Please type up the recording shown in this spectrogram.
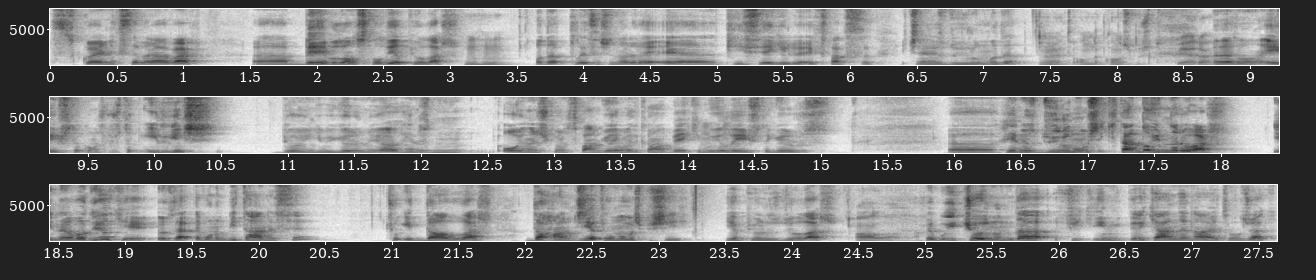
Square Enix'le beraber e, Babylon's Fall'u yapıyorlar. Hı hı. O da PlayStation'lara ve e, PC'ye geliyor. Xbox için henüz duyurulmadı. Evet onu da konuşmuştuk bir ara. Evet onu E3'te konuşmuştuk. İlginç bir oyun gibi görünüyor. Henüz oynanış görüntüsü falan göremedik ama belki bu Hı yıl hı. E3'te görürüz. Ee, henüz duyurulmamış iki tane de oyunları var. Innova diyor ki özellikle bunun bir tanesi çok iddialılar. Daha önce yapılmamış bir şey yapıyoruz diyorlar. Allah Allah. Ve bu iki oyunun da fikri mülkleri kendilerine ait olacak.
